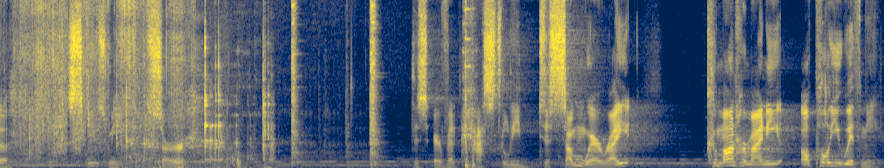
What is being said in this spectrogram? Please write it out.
Ugh. Excuse me, sir. This air vent has to lead to somewhere, right? Come on, Hermione. I'll pull you with me.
